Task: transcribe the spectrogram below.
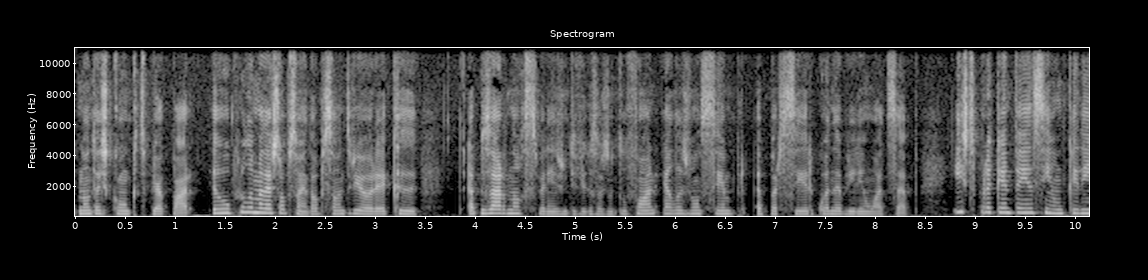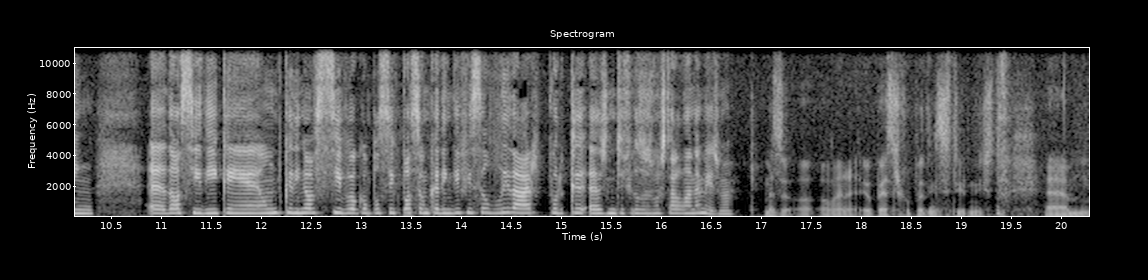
não tens com que te preocupar. O problema desta opção e da opção anterior é que, apesar de não receberem as notificações no telefone, elas vão sempre aparecer quando abrirem o WhatsApp. Isto para quem tem assim um bocadinho uh, de OCD, quem é um bocadinho obsessivo ou compulsivo, pode ser um bocadinho difícil de lidar, porque as notificações vão estar lá na mesma. Mas, oh, oh Ana, eu peço desculpa de insistir nisto. Um,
